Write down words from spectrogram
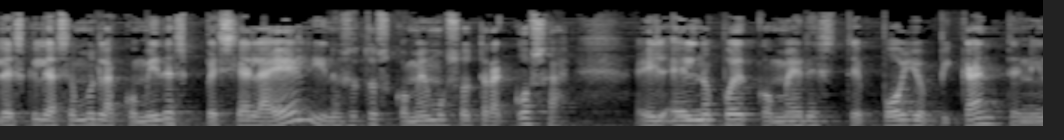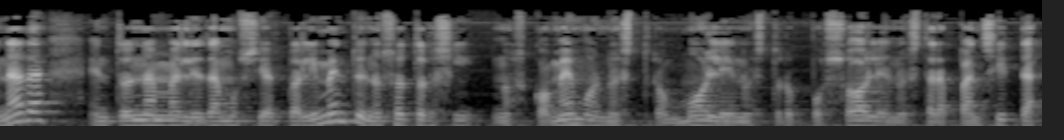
es que le hacemos la comida especial a él y nosotros comemos otra cosa él, no puede comer este pollo picante ni nada, entonces nada más le damos cierto alimento y nosotros sí nos comemos nuestro mole, nuestro pozole, nuestra pancita.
